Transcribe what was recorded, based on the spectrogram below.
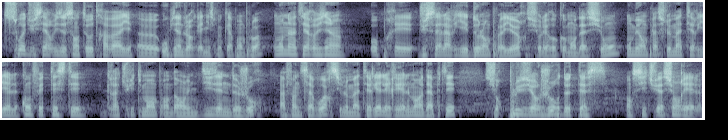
soit du service de santé au travail euh, ou bien de l'organisme Cap Emploi. On intervient auprès du salarié, de l'employeur sur les recommandations. On met en place le matériel qu'on fait tester gratuitement pendant une dizaine de jours afin de savoir si le matériel est réellement adapté sur plusieurs jours de tests en situation réelle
